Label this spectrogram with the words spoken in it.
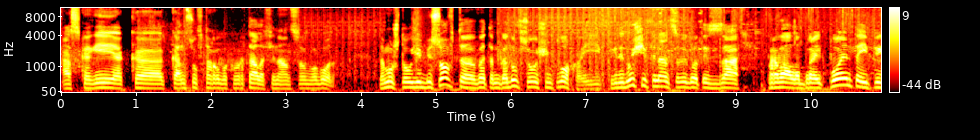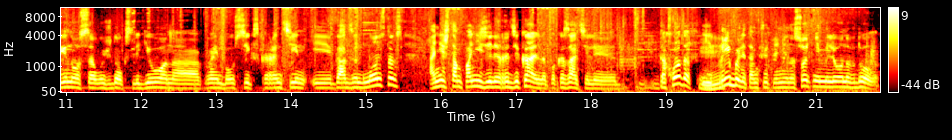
а скорее к концу второго квартала финансового года. Потому что у Ubisoft в этом году все очень плохо. И в предыдущий финансовый год из-за провала брейкпоинта и переноса Watch Dogs Легиона, Rainbow Six, Карантин и Gods and Monsters, они же там понизили радикально показатели доходов mm-hmm. и прибыли там чуть ли не на сотни миллионов долларов.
